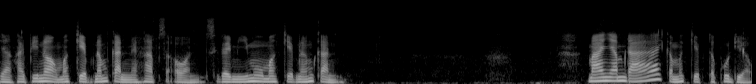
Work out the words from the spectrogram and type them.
อยากให้พี่น้องมาเก็บน้ำกันนะครับสะอ่อนสิได้มีมูมาเก็บน้ำกัน มายามได้ก็มาเก็บแต่ผู้เดียว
